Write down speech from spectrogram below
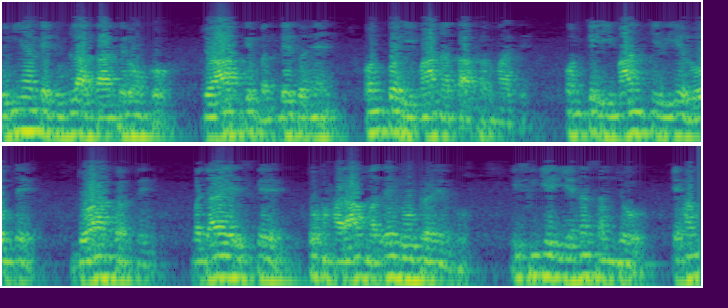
دنیا کے جملہ کافروں کو، جو آپ کے بندے تو ہیں، ان کو ایمان عطا فرما دے، ان کے ایمان کے لیے روتے، دعا کرتے، بجائے اس کے تم حرام مزے لوٹ رہے ہو۔ اس لیے یہ نہ سمجھو کہ ہم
